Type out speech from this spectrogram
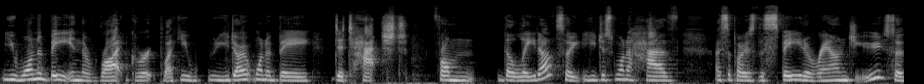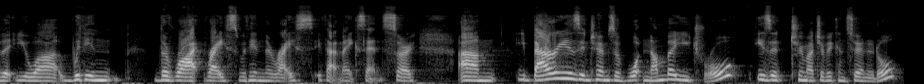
You want to be in the right group. Like you you don't want to be detached from the leader. So you just want to have, I suppose, the speed around you so that you are within the right race within the race, if that makes sense. So, um, barriers in terms of what number you draw isn't too much of a concern at all.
